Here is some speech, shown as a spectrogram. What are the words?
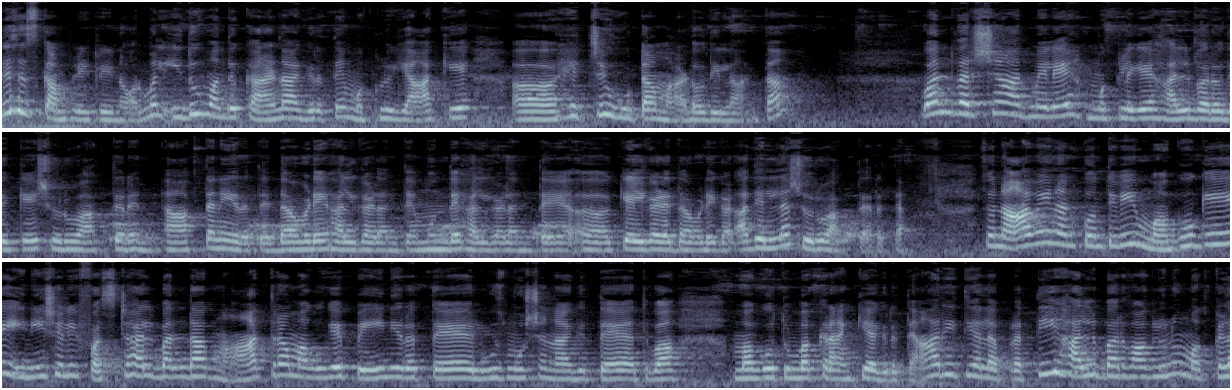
ದಿಸ್ ಇಸ್ ಕಂಪ್ಲೀಟ್ಲಿ ನಾರ್ಮಲ್ ಇದು ಒಂದು ಕಾರಣ ಆಗಿರುತ್ತೆ ಮಕ್ಕಳು ಯಾಕೆ ಹೆಚ್ಚು ಊಟ ಮಾಡೋದಿಲ್ಲ ಅಂತ. ಒಂದು ವರ್ಷ ಆದಮೇಲೆ ಮಕ್ಕಳಿಗೆ ಹಲ್ ಬರೋದಕ್ಕೆ ಶುರು ಆಗ್ತಾರೆ, ಆಗ್ತಾನೆ ಇರುತ್ತೆ. ದವಡೆ ಹಲ್ಗಳಂತೆ, ಮುಂದೆ ಹಲ್ಗಳಂತೆ ಕೆಳಗಡೆ ದವಡೆಗಳು ಅದೆಲ್ಲ ಶುರು ಆಗ್ತಾ ಇರುತ್ತೆ. ಸೊ ನಾವೇನು ಅನ್ಕೊಂತೀವಿ, ಮಗುಗೆ ಇನಿಷಿಯಲಿ ಫಸ್ಟ್ ಹಲ್ ಬಂದಾಗ ಮಾತ್ರ ಮಗುಗೆ ಪೇಯ್ನ್ ಇರುತ್ತೆ ಲೂಸ್ ಮೋಷನ್ ಆಗುತ್ತೆ, ಅಥವಾ ಮಗು ತುಂಬ ಕ್ರ್ಯಾಂಕಿ ಆಗಿರುತ್ತೆ. ಆ ರೀತಿಯಲ್ಲ, ಪ್ರತಿ ಹಲ್ ಬರುವಾಗ್ಲೂ ಮಕ್ಕಳ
